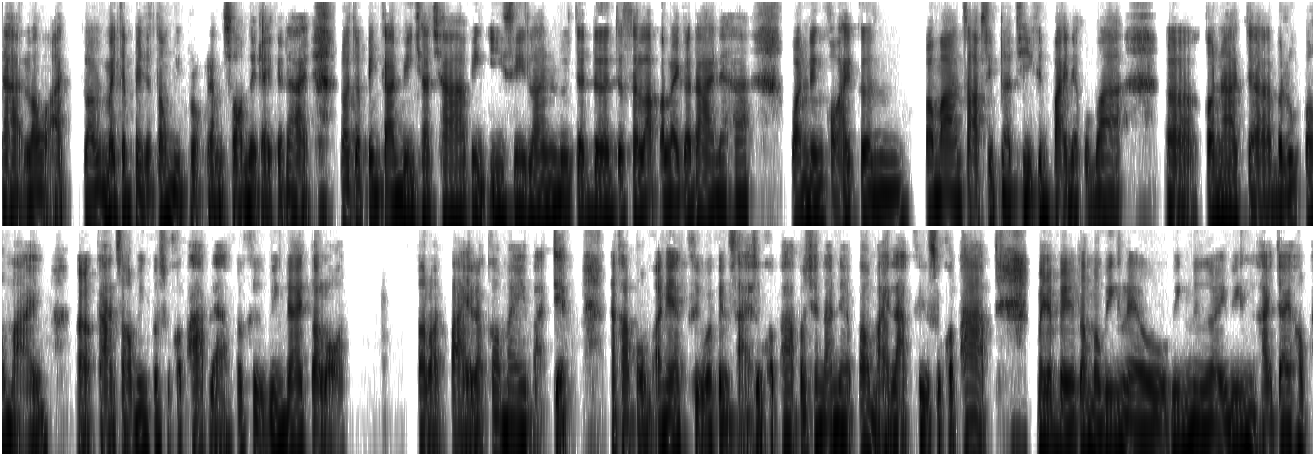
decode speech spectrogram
นะฮะเราอาจเราไม่จำเป็นจะต้องมีโปรแกรมซ้อมใดๆก็ได้ เราจะเป็นการวิ่งช้าๆ วิ่ง easy run หรือจะเดินจะสลับอะไรก็ได้นะฮะวันหนึ่งขอให้เกินประมาณ 30 นาทีขึ้นไปเนี่ยผมว่าเอ่อก็น่าจะบรรลุเป้าหมายเอ่อการซ้อมวิ่งเพื่อสุขภาพแล้วก็คือวิ่งได้ตลอดตลอดไปแล้วก็ไม่บาดเจ็บนะครับผมอันนี้ถือว่าเป็นสายสุขภาพ เพราะฉะนั้นเนี่ยเป้าหมายหลักคือสุขภาพ ไม่จำเป็นต้องมาวิ่งเร็ว วิ่งเหนื่อย วิ่งหายใจหอบแ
